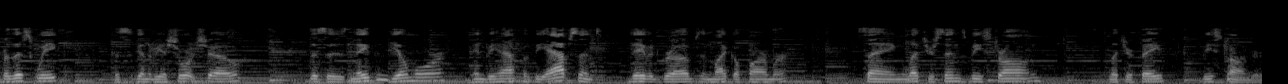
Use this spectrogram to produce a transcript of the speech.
for this week, this is going to be a short show. This is Nathan Gilmour in behalf of the absent David Grubbs and Michael Farmer saying, Let your sins be strong, let your faith be stronger.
